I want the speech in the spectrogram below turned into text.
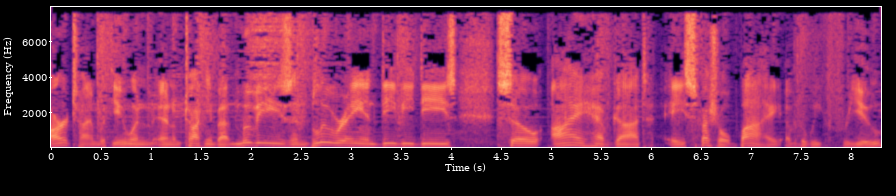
our time with you, and, and I'm talking about movies and Blu-ray and DVDs. So I have got a special buy of the week for you,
